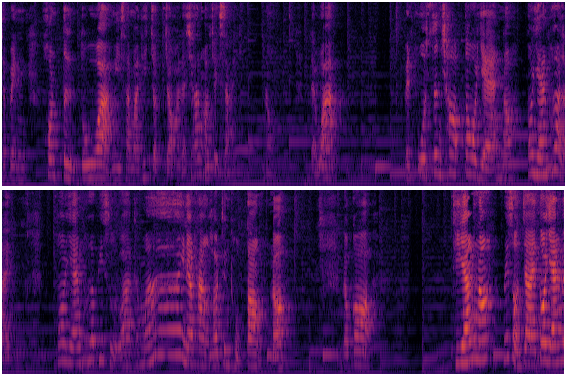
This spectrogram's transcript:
จะเป็นคนตื่นตัวมีสมาธิจดจ่อและช่างเอาใจใส่เนาะแต่ว่าเป็นผู้ซึ่งชอบโต้แย้งเนาะโต้แย้งเพื่ออะไร โต้แย้งเพื่อพิสูจน์ว่าทำไมแนวทางของเขาจึงถูกต้องเนาะแล้วก็เถียงเนาะไม่สนใจโต้แย้งไป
